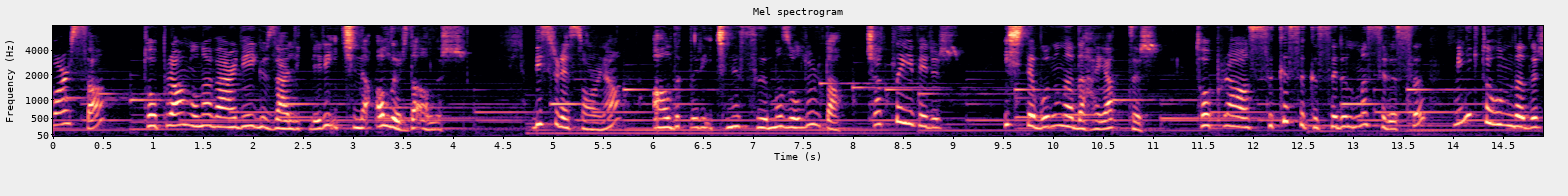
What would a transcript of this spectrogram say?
varsa toprağın ona verdiği güzellikleri içine alır da alır. Bir süre sonra aldıkları içine sığmaz olur da çatlayıverir. İşte bunun adı hayattır. Toprağa sıkı sıkı sarılma sırası minik tohumdadır.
